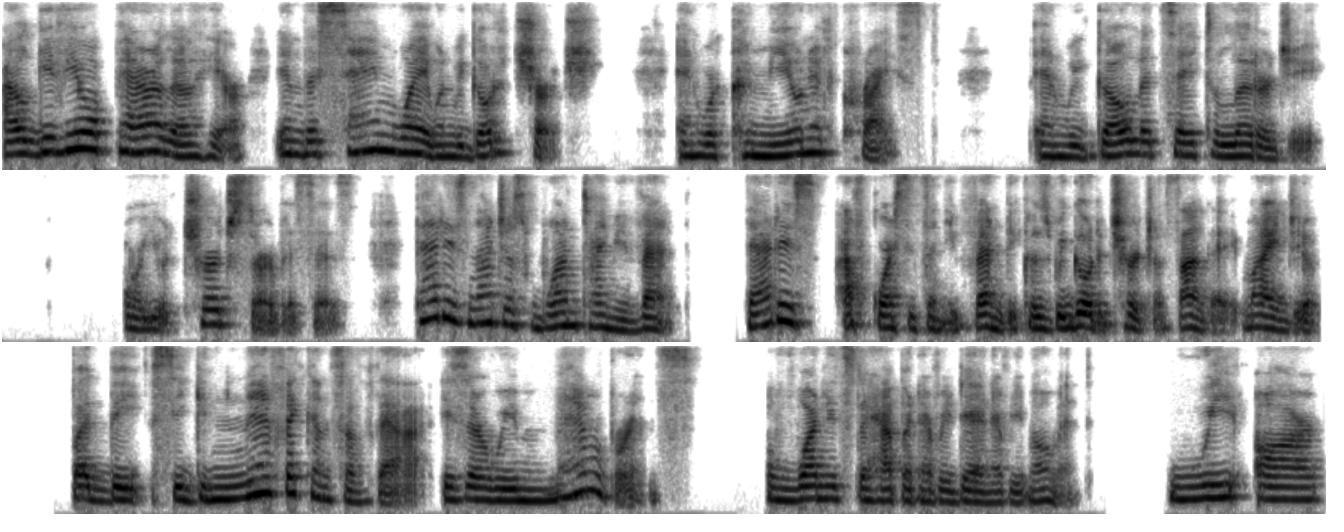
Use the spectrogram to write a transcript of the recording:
I'll give you a parallel here. In the same way, when we go to church and we're commune with Christ, and we go, let's say, to liturgy or your church services, that is not just one time event. That is, of course, it's an event because we go to church on Sunday, mind you. But the significance of that is a remembrance of what needs to happen every day and every moment. We are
